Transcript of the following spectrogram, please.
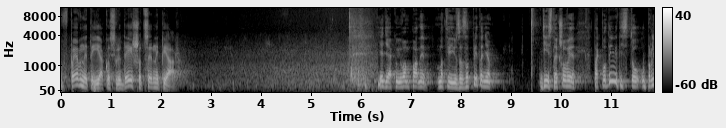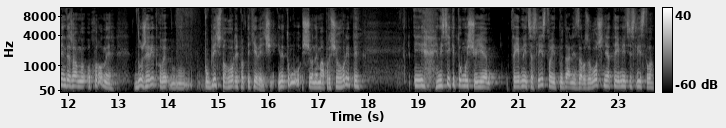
впевнити якось людей, що це не піар. Я дякую вам, пане Матвію, за запитання. Дійсно, якщо ви так подивитесь, то управління державної охорони дуже рідко ви- публічно говорить про такі речі. І не тому, що нема про що говорити, і не стільки тому, що є таємниця слідства, відповідальність за розголошення таємниці слідства,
